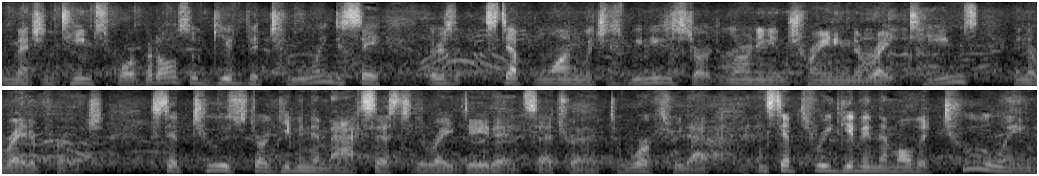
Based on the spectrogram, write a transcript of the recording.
you mentioned team support, but also give the tooling to say there's step one, which is we need to start learning and training the right teams in the right approach. Step two is start giving them access to the right data, et cetera, to work through that. And step three, giving them all the tooling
